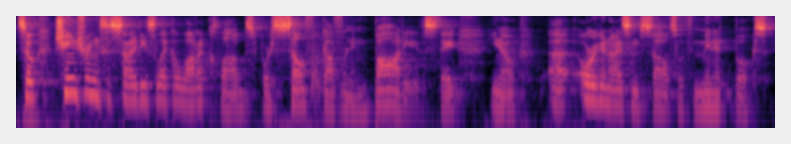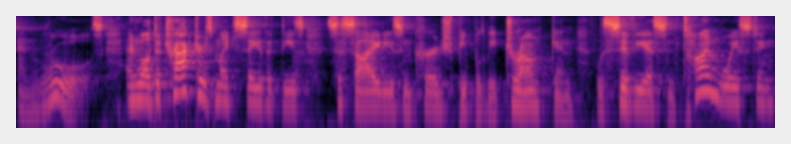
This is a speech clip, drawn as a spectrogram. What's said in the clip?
So, change ring societies, like a lot of clubs, were self governing bodies. They, you know, uh, organize themselves with minute books and rules. And while detractors might say that these societies encouraged people to be drunk and lascivious and time wasting,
